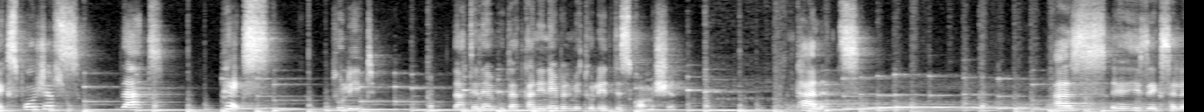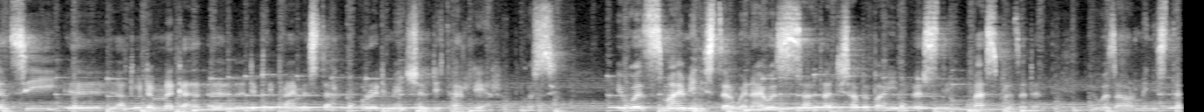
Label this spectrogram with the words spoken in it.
exposures that takes to lead, that, that can enable me to lead this commission. Talents. As uh, His Excellency uh, Ato Demeke, uh, Deputy Prime Minister, already mentioned it earlier, because he was my minister when I was at Addis Ababa University, Vice President. He was our minister.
